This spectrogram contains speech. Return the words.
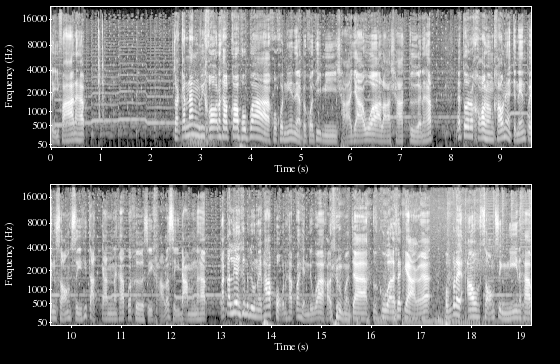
สีฟ้านะครับจากการนั่งวิเคราะห์นะครับ ก็พบว่าคนคนนี้เนี่ยเป็นคนที่มีฉายาว่าราชาเกลือนะครับ และตัวละครของเขาเนี่ยจะเน้นเป็น 2 สีที่ตัดกันนะครับก็คือสีขาวและสีดำนะครับแล้วก็เลื่อนขึ้นไปดูในภาพปกนะครับก็เห็นดูว่าเขาดูเหมือนจะกลัวอะไรสักอย่างนะฮะผมก็เลยเอา 2 สิ่งนี้นะครับ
